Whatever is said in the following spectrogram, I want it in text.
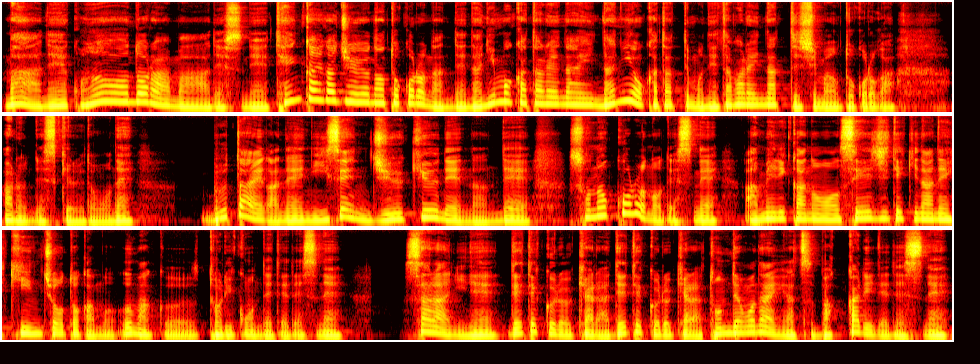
まあね、このドラマですね、展開が重要なところなんで何も語れない、何を語ってもネタバレになってしまうところがあるんですけれどもね、舞台がね、2019年なんで、その頃のですね、アメリカの政治的なね、緊張とかもうまく取り込んでてですね、さらにね、出てくるキャラ、出てくるキャラ、とんでもないやつばっかりでですね、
